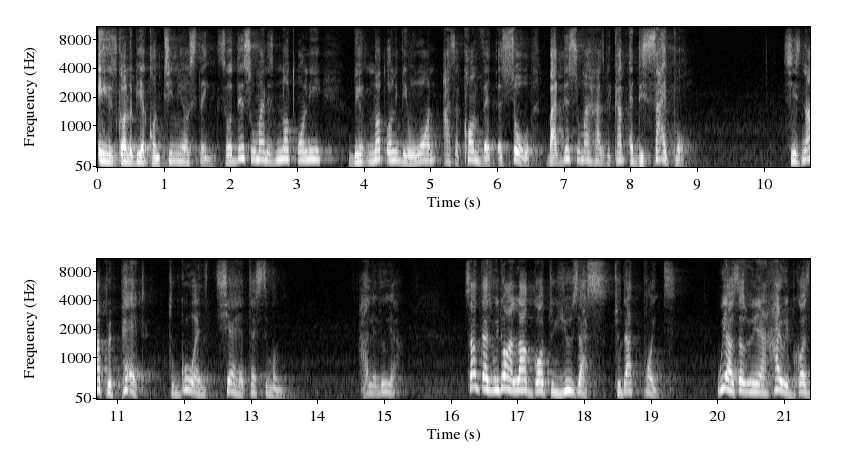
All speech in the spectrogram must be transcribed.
It is going to be a continuous thing. So this woman is not only being, not only being won as a convert, a soul, but this woman has become a disciple. She's now prepared to go and share her testimony. Hallelujah. Sometimes we don't allow God to use us to that point. We ourselves we are in a hurry because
